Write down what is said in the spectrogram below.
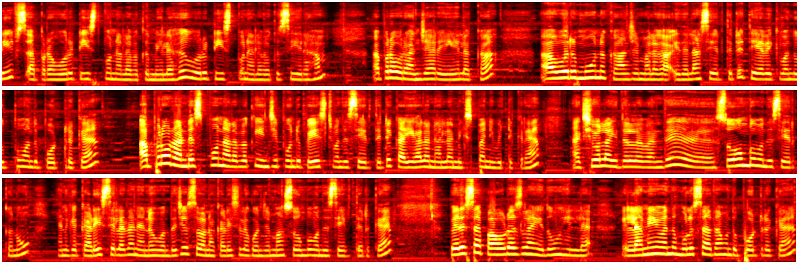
லீவ்ஸ் அப்புறம் ஒரு டீஸ்பூன் அளவுக்கு மிளகு ஒரு டீஸ்பூன் அளவுக்கு சீரகம் அப்புறம் ஒரு அஞ்சாறு ஏலக்காய் ஒரு மூணு காஞ்ச மிளகாய் இதெல்லாம் சேர்த்துட்டு தேவைக்கு வந்து உப்பு வந்து போட்டிருக்கேன். அப்புறம் ரெண்டு ஸ்பூன் அளவுக்கு இஞ்சி பூண்டு பேஸ்ட் வந்து சேர்த்துட்டு கையால் நல்லா மிக்ஸ் பண்ணி விட்டுக்கிறேன். ஆக்சுவலாக இதில் வந்து சோம்பு வந்து சேர்க்கணும். எனக்கு கடைசியில் தான் நினைவு வந்துச்சு. ஸோ நான் கடைசியில் கொஞ்சமாக சோம்பு வந்து சேர்த்துருக்கேன். பெருசாக பவுடர்ஸ்லாம் எதுவும் இல்லை. எல்லாமே வந்து முழுசாக தான் வந்து போட்டிருக்கேன்.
